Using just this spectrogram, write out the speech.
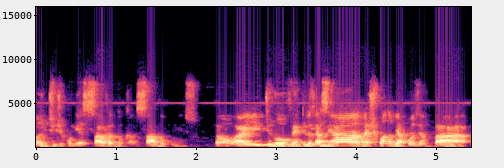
antes de começar, eu já estou cansado com isso. Então, aí, de novo, vem aquele lugar assim, ah, mas quando eu me aposentar,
